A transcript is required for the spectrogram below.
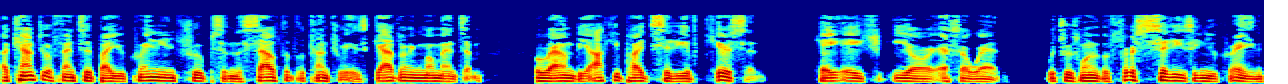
A counteroffensive by Ukrainian troops in the south of the country is gathering momentum around the occupied city of Kherson, K-H-E-R-S-O-N, which was one of the first cities in Ukraine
